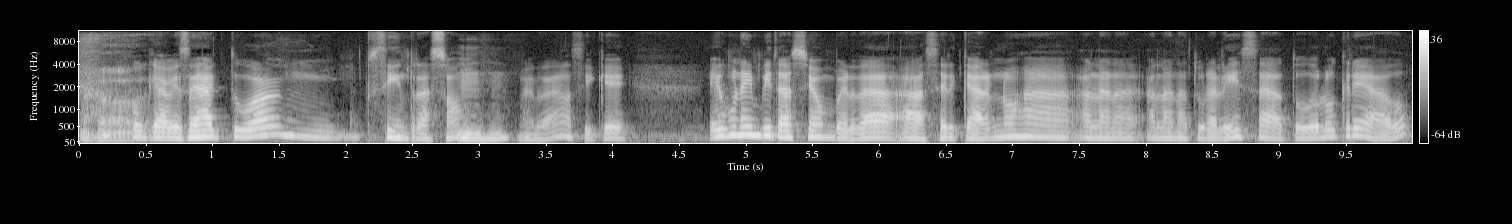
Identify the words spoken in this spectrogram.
porque a veces actúan sin razón, ¿verdad? Así que es una invitación, ¿verdad?, a acercarnos a, la, a la, naturaleza, a todo lo creado,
